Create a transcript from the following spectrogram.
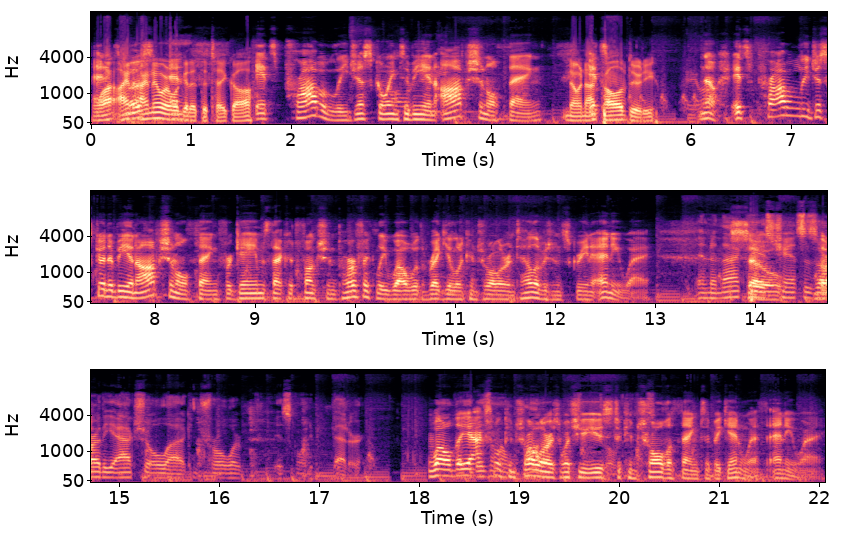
And well, it's I, I know where we'll and get it to take off. It's probably just going to be an optional thing. No, not it's- Call of Duty. No, it's probably just going to be an optional thing for games that could function perfectly well with regular controller and television screen anyway. And in that So, case, chances the- are the actual uh, controller is going to be better. Well, the actual controller is what you use to control the thing to begin with, anyway.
